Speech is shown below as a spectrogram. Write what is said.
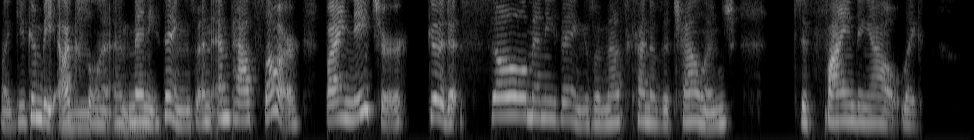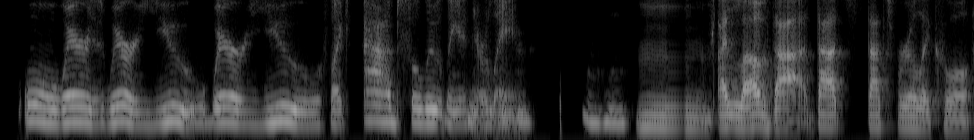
Like you can be excellent mm-hmm. at many things, and empaths are by nature good at so many things. And that's kind of the challenge to finding out like, oh, where is where are you? Where are you? Like absolutely in your lane. Mm-hmm. Mm, I love that. That's that's really cool.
